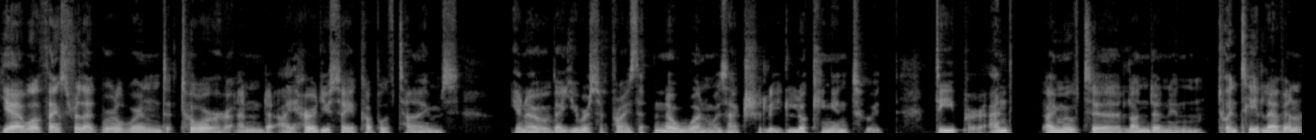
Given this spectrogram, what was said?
Yeah, well, thanks for that whirlwind tour. And I heard you say a couple of times, you know, that you were surprised that no one was actually looking into it deeper. And I moved to London in 2011.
